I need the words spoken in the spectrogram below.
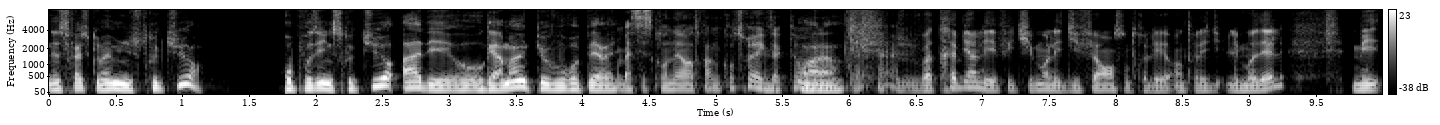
ne serait-ce que même une structure, proposer une structure à des, aux gamins que vous repérez Bah, c'est ce qu'on est en train de construire, exactement. Voilà. Je vois très bien les, effectivement les différences entre les, entre les, les modèles, mais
